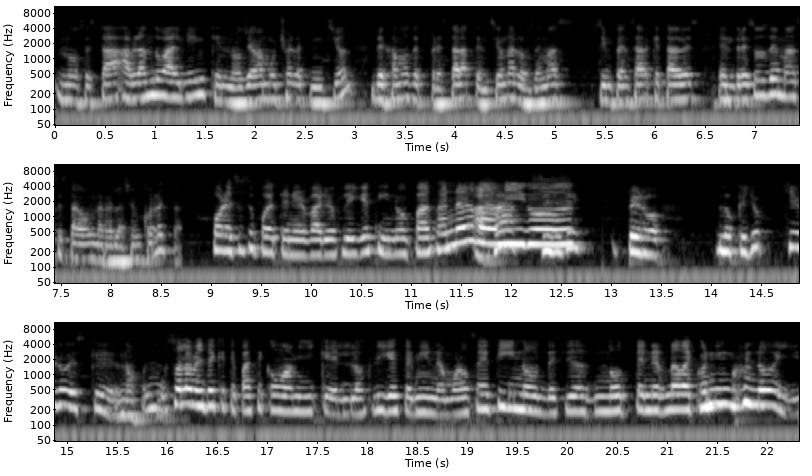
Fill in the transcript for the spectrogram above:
nos está hablando alguien que nos llama mucho la atención, dejamos de prestar atención a los demás sin pensar que tal vez entre esos demás estaba una relación correcta. Por eso se puede tener varios ligues y no pasa nada, Ajá, sí, amigos. sí, sí. Pero lo que yo quiero es que no. Mm, Solamente que te pase como a mí, que los ligues terminen enamorándose de ti, no decidas no tener nada con ninguno y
